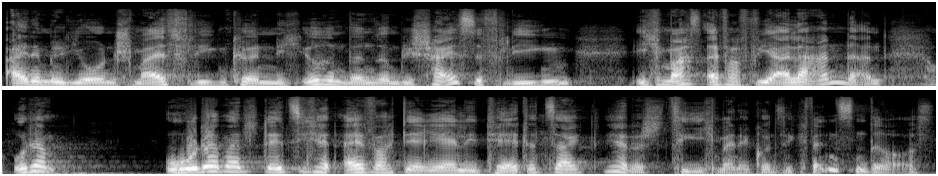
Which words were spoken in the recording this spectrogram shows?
eine Million Schmeißfliegen können nicht irren, wenn sie um die Scheiße fliegen. Ich mach's einfach wie alle anderen. Oder, oder man stellt sich halt einfach der Realität und sagt, ja, da ziehe ich meine Konsequenzen draus.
